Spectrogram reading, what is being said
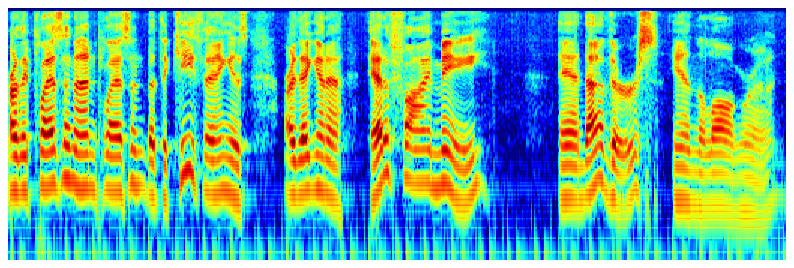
Are they pleasant, unpleasant? But the key thing is are they going to edify me and others in the long run?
